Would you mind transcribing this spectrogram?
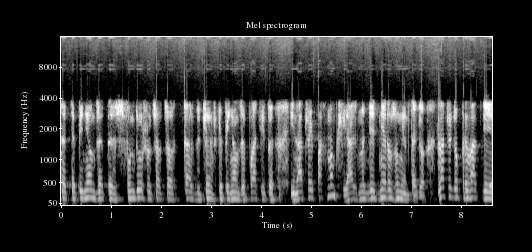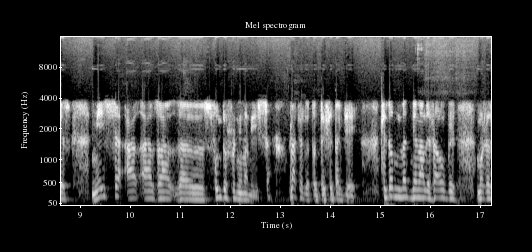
te, te pieniądze te z funduszu, co, co każdy ciężkie pieniądze płaci, to inaczej pachną, czy jak? No nie, nie rozumiem tego. Dlaczego prywatnie jest miejsce, a, a za, za, z funduszu nie ma miejsca? Dlaczego to, to się tak dzieje? Czy to nie należałoby może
